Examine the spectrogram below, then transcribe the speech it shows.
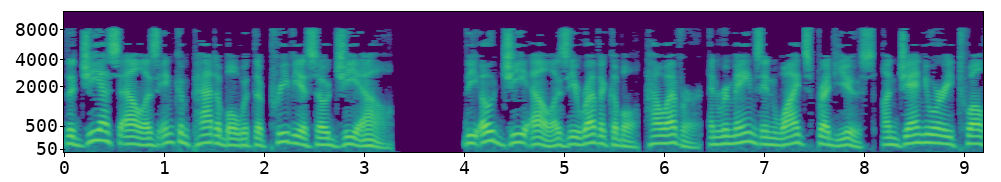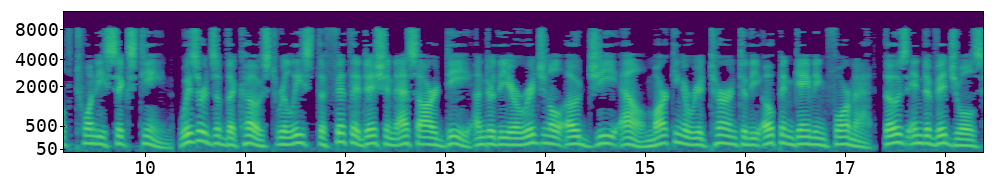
The GSL is incompatible with the previous OGL. The OGL is irrevocable, however, and remains in widespread use. On January 12, 2016, Wizards of the Coast released the 5th edition SRD under the original OGL, marking a return to the open gaming format. Those individuals,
